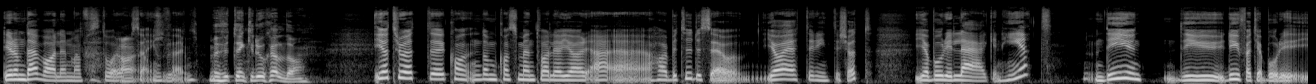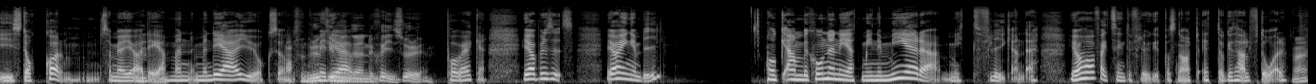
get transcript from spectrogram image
Det är de där valen man förstår också ja, inför. Men hur tänker du själv då? Jag tror att eh, de konsumentval jag gör är, har betydelse. Jag äter inte kött. Jag bor i lägenhet. Det är ju, det är ju, det är för att jag bor i, Stockholm som jag gör mm. det. Men, men det är ju också Man förbrukar miljö, mindre energi, så är det Påverkan. Ja, precis. Jag har ingen bil. Och ambitionen är att minimera mitt flygande. Jag har faktiskt inte flugit på snart ett och ett halvt år. Nej.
